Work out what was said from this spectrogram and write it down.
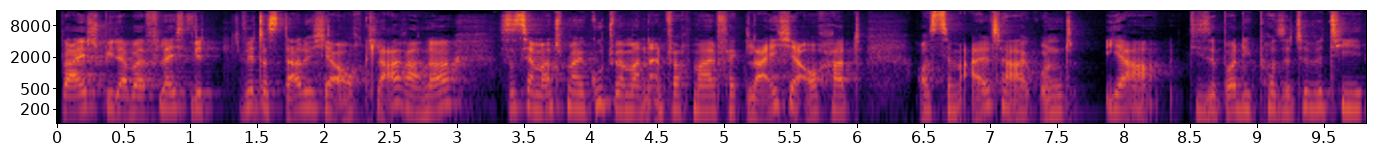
Beispiel, aber vielleicht wird, wird das dadurch ja auch klarer. Ne? Es ist ja manchmal gut, wenn man einfach mal Vergleiche auch hat aus dem Alltag. Und ja, diese Body Positivity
